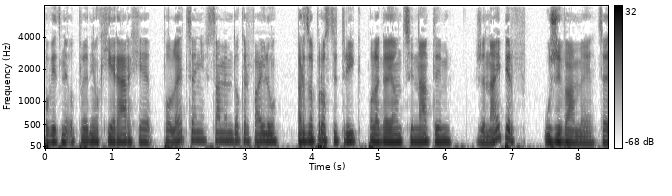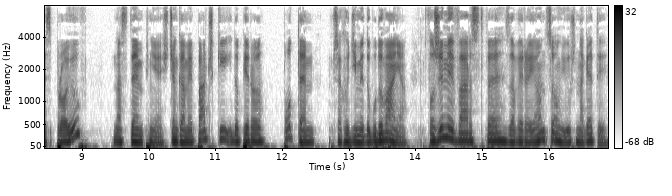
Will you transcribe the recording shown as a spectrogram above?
powiedzmy odpowiednią hierarchię poleceń w samym Dockerfile'u. Bardzo prosty trik polegający na tym, że najpierw używamy CSProjów, następnie ściągamy paczki i dopiero potem przechodzimy do budowania. Tworzymy warstwę zawierającą już nuggety.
